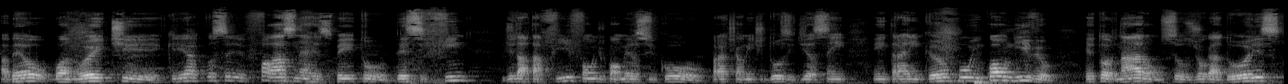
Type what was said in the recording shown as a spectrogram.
Abel, boa noite. Queria que você falasse né, a respeito desse fim de data FIFA, onde o Palmeiras ficou praticamente 12 dias sem entrar em campo. Em qual nível retornaram os seus jogadores?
